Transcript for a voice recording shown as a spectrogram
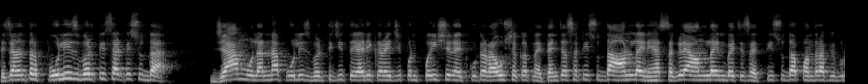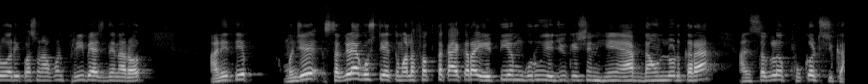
त्याच्यानंतर पोलीस भरतीसाठी सुद्धा ज्या मुलांना पोलीस भरतीची तयारी करायची पण पैसे नाहीत कुठं राहू शकत नाही त्यांच्यासाठी सुद्धा ऑनलाईन ह्या सगळ्या ऑनलाईन बॅचेस आहेत ती सुद्धा पंधरा फेब्रुवारीपासून आपण फ्री बॅच देणार आहोत. आणि ते म्हणजे सगळ्या गोष्टी आहेत तुम्हाला फक्त काय करा एटीएम गुरु एज्युकेशन हे ॲप डाउनलोड करा आणि सगळं फुकट शिका.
